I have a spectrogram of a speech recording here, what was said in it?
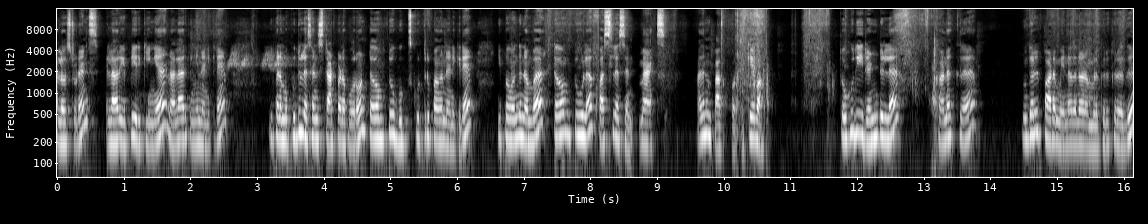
ஹலோ ஸ்டூடெண்ட்ஸ் எல்லோரும் எப்படி இருக்கீங்க? நல்லா இருக்கீங்கன்னு நினைக்கிறேன். இப்போ நம்ம புது லெசன் ஸ்டார்ட் பண்ண போகிறோம் டேர்ம் டூ புக்ஸ் கொடுத்துருப்பாங்கன்னு நினைக்கிறேன். இப்போ வந்து நம்ம டேர்ம் டூவில் ஃபஸ்ட் லெசன் மேக்ஸ் அதை நம்ம பார்க்க போகிறோம் ஓகேவா தொகுதி ரெண்டில் கணக்கில் முதல் பாடம் என்னதுன்னா நம்மளுக்கு இருக்கிறது?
